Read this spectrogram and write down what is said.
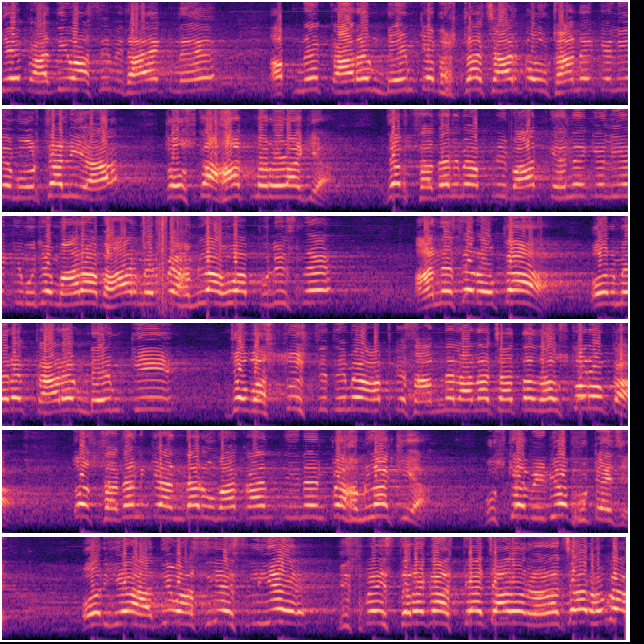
कि एक आदिवासी विधायक ने अपने कारम डैम के भ्रष्टाचार को उठाने के लिए मोर्चा लिया तो उसका हाथ मरोड़ा गया। जब सदन में अपनी बात कहने के लिए कि मुझे मारा, बाहर मेरे पे हमला हुआ, पुलिस ने आने से रोका और मेरे कारम डैम की जो वस्तु स्थिति में आपके सामने लाना चाहता था, उसको रोका। तो सदन के अंदर उमाकांत जी ने इन पे हमला किया, उसके वीडियो फुटेज। है और ये आदिवासी है, इसलिए इसमें इस तरह का अत्याचार और अनाचार होगा।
